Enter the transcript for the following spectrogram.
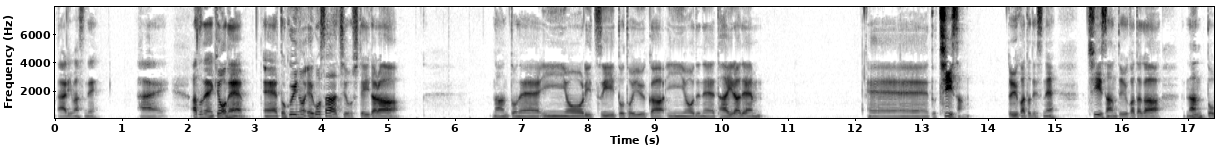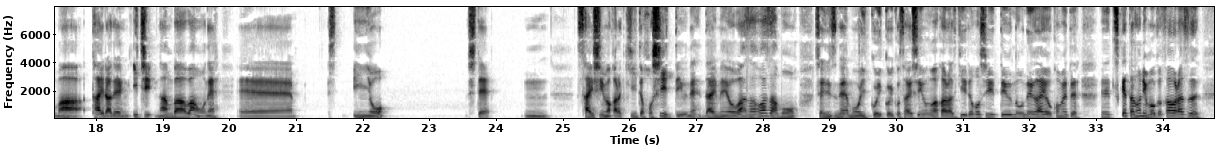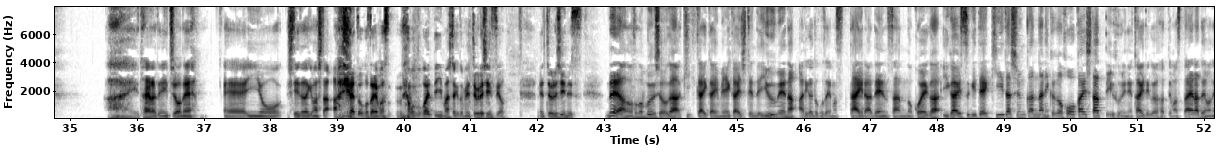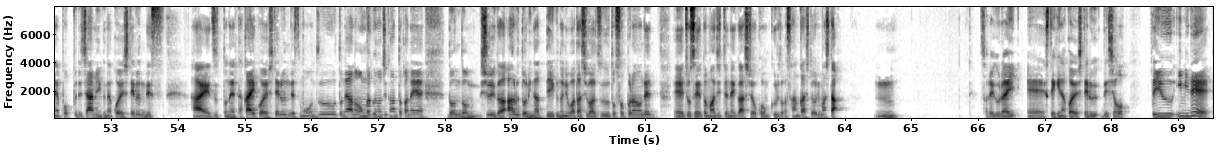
ありますね。はい。あとね、今日ね、えー、得意のエゴサーチをしていたら、なんとね、引用リツイートというか、引用でね、平殿、えーと、ちーさんという方ですね。ちーさんという方が、なんとまあ、平殿1、ナンバーワンをね、えー、引用して、うん、最新話から聞いてほしいっていうね、題名をわざわざもう、先日ね、もう一個一個一個最新話から聞いてほしいっていうのを願いを込めて、えー、つけたのにもかかわらず、はい。平殿一応ね、えー、引用していただきました。ありがとうございます。でも、こうやって言いましたけど、めっちゃ嬉しいんですよ。めっちゃ嬉しいんです。で、あの、その文章が、危機開会明快時点で有名な、ありがとうございます。平殿さんの声が意外すぎて、聞いた瞬間何かが崩壊したっていう風にね、書いてくださってます。平殿はね、ポップでチャーミングな声してるんです。はい、ずっとね、高い声してるんです。もうずっとね、あの音楽の時間とかね、どんどん周囲がアルトになっていくのに、私はずっとソプラノで、えー、女性と混じってね、合唱コンクールとか参加しておりました。うん。それぐらい、えー、素敵な声をしてるでしょ？っていう意味で、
